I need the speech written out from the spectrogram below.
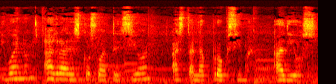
Y bueno, agradezco su atención. Hasta la próxima. Adiós.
